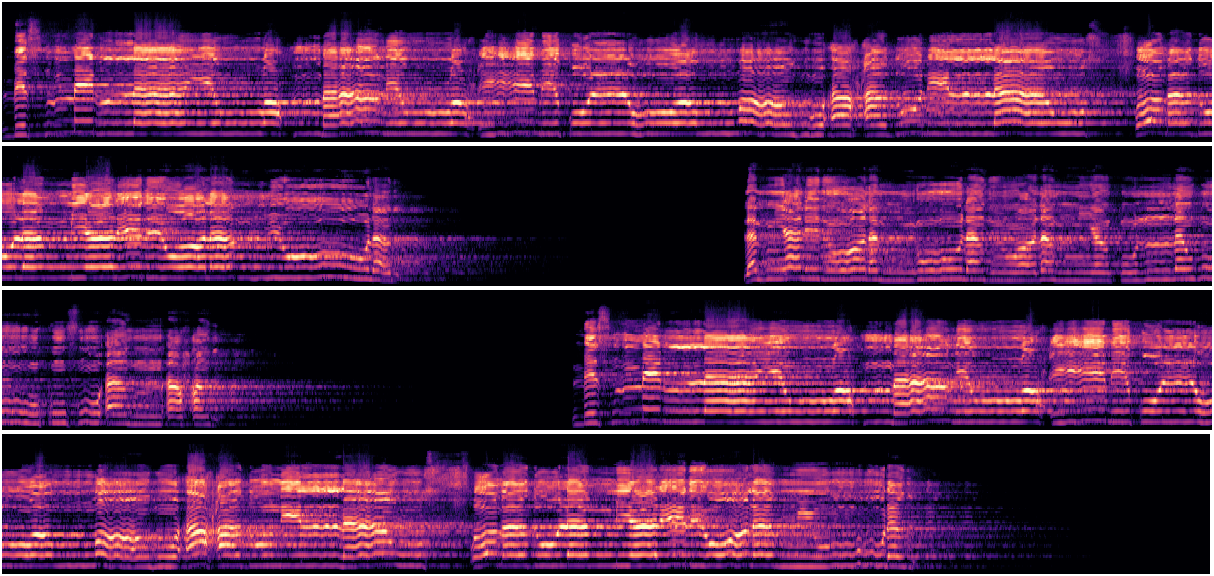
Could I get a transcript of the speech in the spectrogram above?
بسم الله الرحمن الرحيم قل هو الله احد الله الصمد لم يلد ولم يولد لم يلد ولم يولد ولم يكن له كفوا أحد. بسم الله الرحمن الرحيم. قل هو الله أحد الله الصمد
